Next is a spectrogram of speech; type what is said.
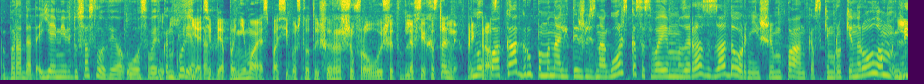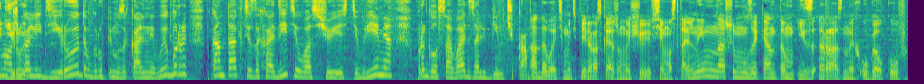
бородатая. Я имею в виду сословие о своих конкурентах. Я тебя понимаю, спасибо, что ты расшифровываешь это для всех остальных. Ну, Прекрасно. пока группа «Монолит» из Железногорска со своим раззадорнейшим панковским рок-н-роллом немножко лидирует в группе «Музыкальные выборы». Вконтакте заходите, у вас еще есть время проголосовать за любимчика. А давайте мы теперь расскажем еще и всем остальным нашим музыкантам из разных уголков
